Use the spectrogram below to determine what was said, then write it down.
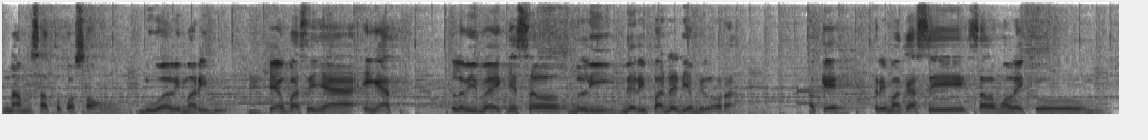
610 25000. Yang pastinya ingat lebih baik nyesel beli daripada diambil orang. Oke, terima kasih. Assalamualaikum.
